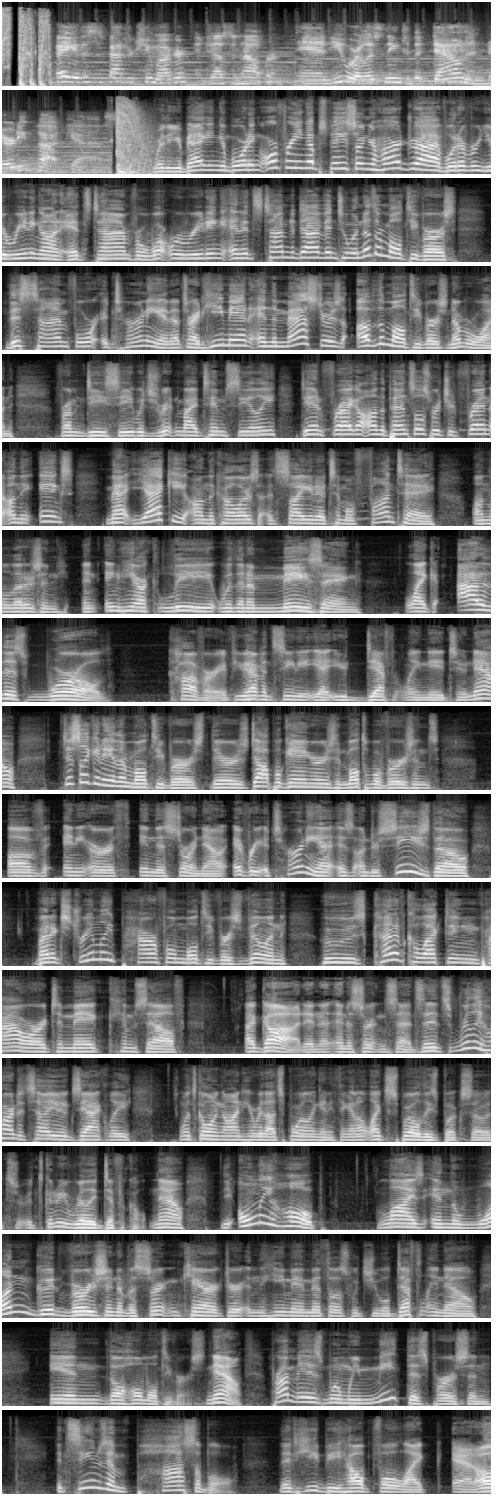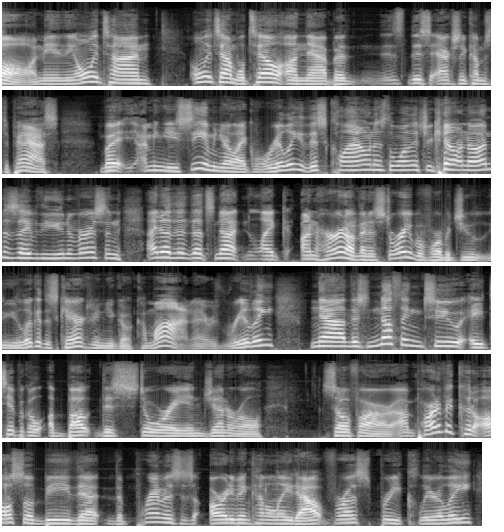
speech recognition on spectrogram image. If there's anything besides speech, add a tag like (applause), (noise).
Hey, this is Patrick Schumacher, and Justin Halpern. and you are listening to the Down and Nerdy Podcast. Whether you're bagging and boarding or freeing up space on your hard drive, whatever you're reading on, it's time for what we're reading, and it's time to dive into another multiverse. This time for Eternia. That's right, He Man and the Masters of the Multiverse, number one from DC, which is written by Tim Seeley, Dan Fraga on the pencils, Richard Friend on the inks, Matt Yackey on the colors, and Saida Temofonte on the letters, and, and Inhyuk Lee with an amazing, like, out of this world cover. If you haven't seen it yet, you definitely need to. Now, just like any other multiverse, there's doppelgangers and multiple versions of any Earth in this story. Now, every Eternia is under siege, though, by an extremely powerful multiverse villain who's kind of collecting power to make himself a god in a, in a certain sense. It's really hard to tell you exactly what's going on here without spoiling anything. I don't like to spoil these books, so it's it's going to be really difficult. Now, the only hope lies in the one good version of a certain character in the He-Man mythos, which you will definitely know in the whole multiverse. Now, problem is when we meet this person, it seems impossible that he'd be helpful like at all. I mean, the only time only time will tell on that, but this, this actually comes to pass. But I mean, you see him and you're like, really? This clown is the one that you're (laughs) counting on to save the universe? And I know that that's not like unheard of in a story before, but you you look at this character and you go, come on, really? Now, there's nothing too atypical about this story in general so far. Um, part of it could also be that the premise has already been kind of laid out for us pretty clearly.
